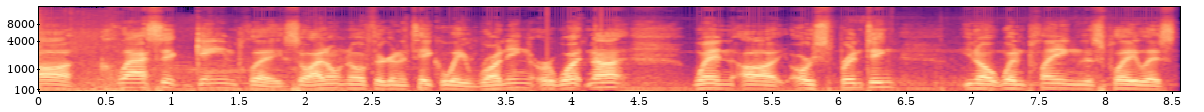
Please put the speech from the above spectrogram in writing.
uh, classic gameplay. So I don't know if they're going to take away running or whatnot when uh, or sprinting, you know, when playing this playlist.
